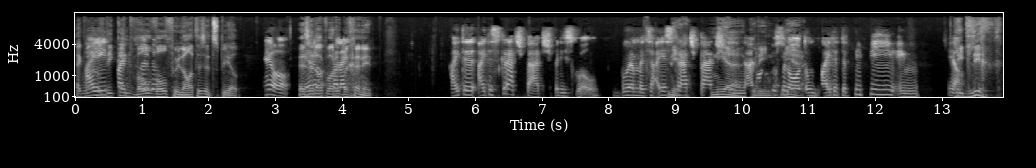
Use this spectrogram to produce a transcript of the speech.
Ek Hy wou het die kind wil wolf hoe laat is dit speel? Ja. Is ja, dit dalk waar dit hy- begin het? Hy het hy het 'n scratch patch by die skool. Boom met sy eie Nee, scratch patch nee, en hy Colleen, het toegelaat nee. om buite te piepie en ja, Jy lieg.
